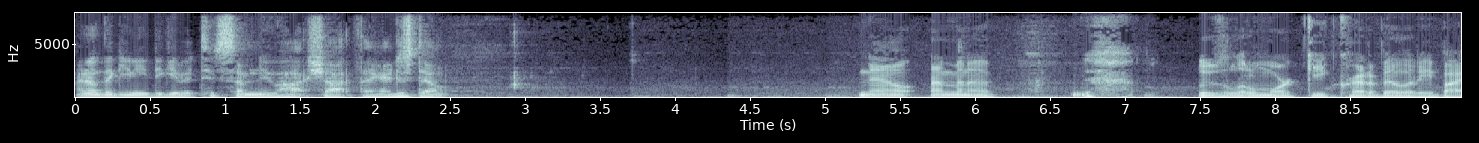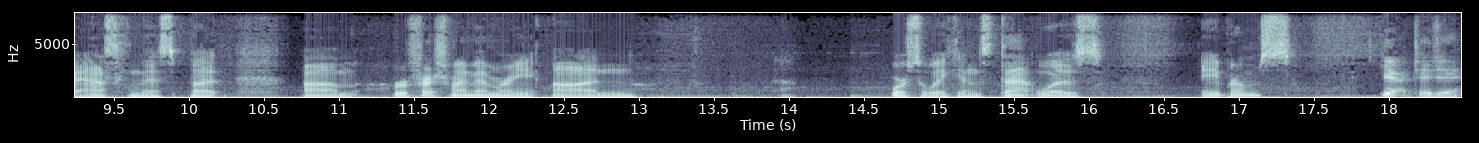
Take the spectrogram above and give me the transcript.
I don't think you need to give it to some new hot shot thing. I just don't. Now, I'm going to lose a little more geek credibility by asking this, but um, refresh my memory on Force Awakens. That was Abrams? Yeah, JJ.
